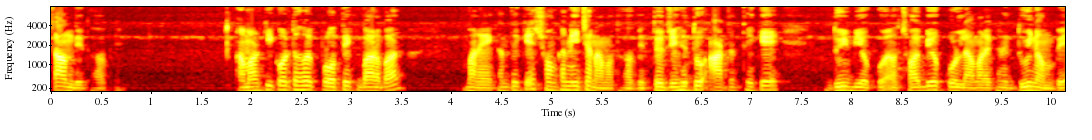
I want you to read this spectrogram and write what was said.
টান দিতে হবে। আমার কি করতে হবে? প্রত্যেক বারবার মানে এখান থেকে সংখ্যা নিচে নামাতে হবে। তো যেহেতু আট থেকে দুই বিয়োগ ছয় বিয়োগ করলে আমার এখানে দুই নামবে।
